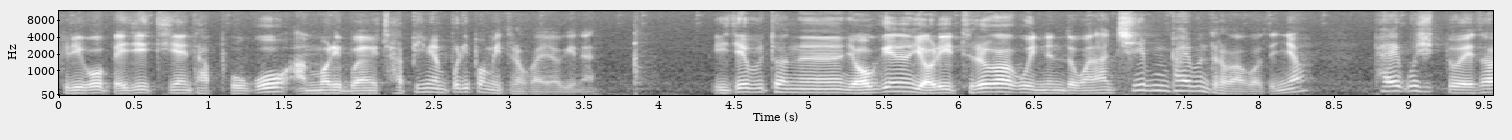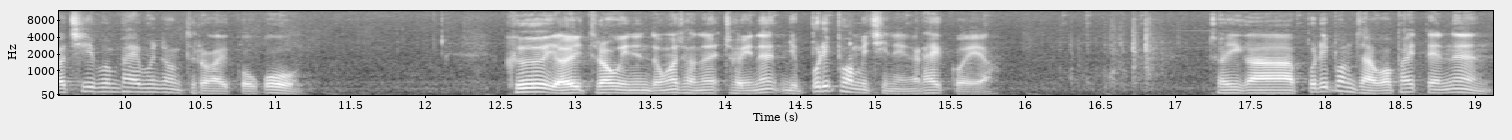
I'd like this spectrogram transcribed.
그리고 매직 디자인 다 보고 앞머리 모양이 잡히면 뿌리펌이 들어가요. 여기는. 이제부터는 여기는 열이 들어가고 있는 동안 한 7분 8분 들어가거든요. 8, 90도에서 7분 8분 정도 들어갈 거고 그 열이 들어가고 있는 동안 저는 저희는 이제 뿌리펌을 진행을 할 거예요. 저희가 뿌리펌 작업할 때는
